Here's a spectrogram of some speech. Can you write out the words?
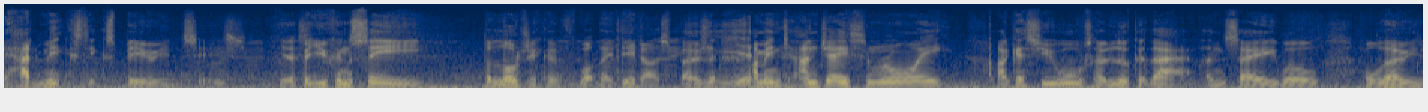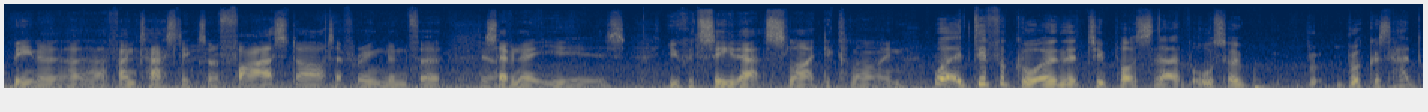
had mixed experiences. Yes. But you can see the logic of what they did, I suppose. Yeah. I mean, and Jason Roy. I guess you also look at that and say, well, although he's been a, a- fantastic sort of fire starter for England for Yeah. seven, eight years, you could see that slight decline. Well, it's difficult. I mean, there are two parts to that. But also, Br- Brook has had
